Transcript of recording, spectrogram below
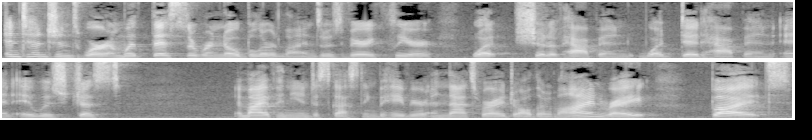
intentions were, and with this there were no blurred lines. It was very clear what should have happened, what did happen, and it was just in my opinion disgusting behavior, and that's where I draw the line, right? But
